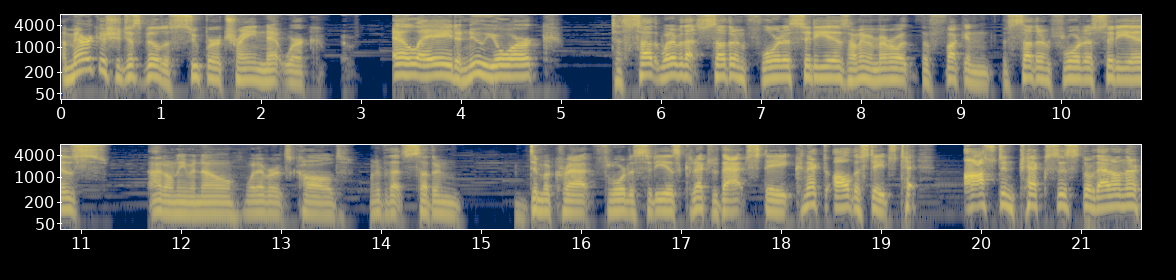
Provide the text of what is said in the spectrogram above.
America should just build a super train network. L.A. to New York to south, whatever that southern Florida city is. I don't even remember what the fucking the southern Florida city is. I don't even know whatever it's called. Whatever that southern Democrat Florida city is. Connect that state. Connect all the states. Te- Austin, Texas. Throw that on there.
